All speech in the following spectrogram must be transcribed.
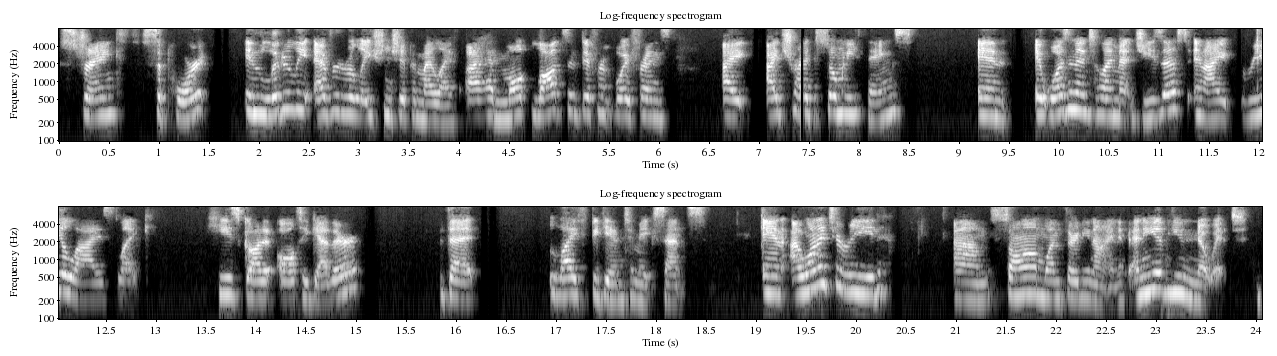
strength, support in literally every relationship in my life. I had mo- lots of different boyfriends. I I tried so many things and it wasn't until I met Jesus and I realized like he's got it all together that life began to make sense. And I wanted to read um, Psalm 139. If any of you know it,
